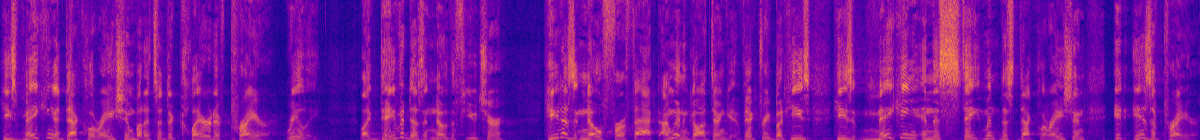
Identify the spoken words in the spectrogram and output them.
he's making a declaration, but it's a declarative prayer, really. Like David doesn't know the future. He doesn't know for a fact, I'm going to go out there and get victory, but he's, he's making in this statement, this declaration, it is a prayer.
